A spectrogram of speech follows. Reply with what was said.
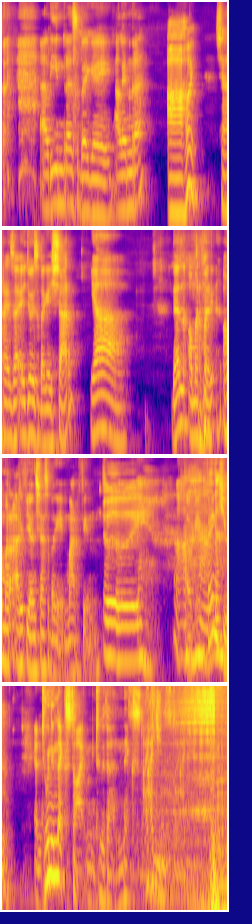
Aldi Indra sebagai Alendra, Ahoy. Syahreza Ejoy sebagai Syar, Ya. dan Omar, Mari- Omar Arifiansyah sebagai Marvin. Uy. Okay, thank you. And tune in next time to the next Ajino Story.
